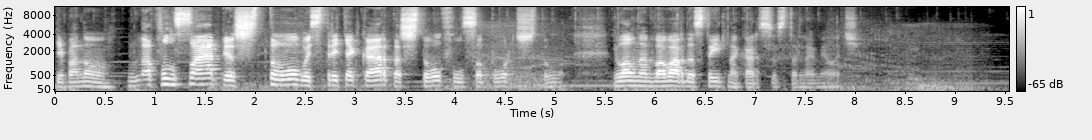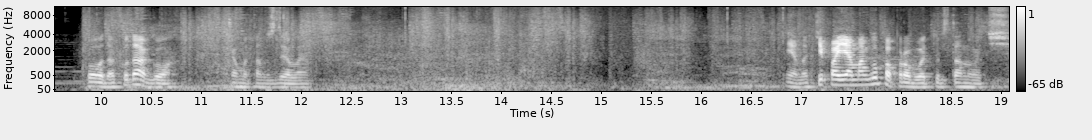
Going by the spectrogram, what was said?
Типа, ну, на фулсапе, что, вот третья карта, что, фулл саппорт, что. Главное, два варда стоит на карте, все остальная мелочь. О, да куда го? Что мы там сделаем? Не, ну типа я могу попробовать ультануть.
